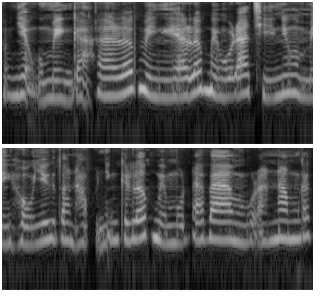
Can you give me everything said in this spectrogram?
chủ nhiệm của mình cả. À, lớp mình à, lớp 11A9 nhưng mà mình hầu như toàn học ở những cái lớp 11A3, 11A5 các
